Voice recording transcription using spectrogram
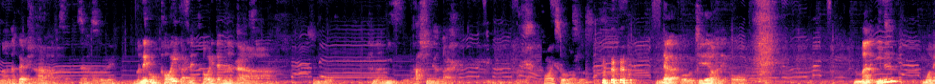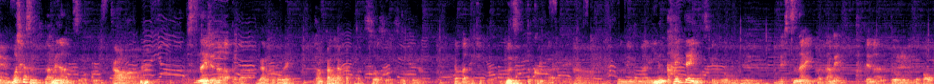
まあ仲良しだかなるほどね。まあ、猫も可愛いからね。触りたくなっちゃあうでも鼻水を出しながら。あ、かわいそうだそうそうだからこううちではねこうまあ犬もねもしかするとダメなんですよ僕。あ室内じゃなかったから。あ、なるほどね。わかんなかった。そうそうそう。やっぱねちょっとムズっとくるからね。あでもまあ犬飼いたいんですけど、あ、うん。室内はダメってなると、うん。やっぱ大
